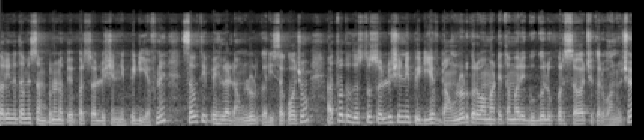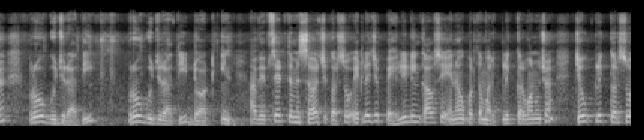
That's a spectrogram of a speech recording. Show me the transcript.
કરીને તમે સંપૂર્ણ પેપર સોલ્યુશનની પીડીએફને સૌથી પહેલાં ડાઉનલોડ કરી શકો છો. અથવા તો દોસ્તો સોલ્યુશનની પીડીએફ ડાઉનલોડ કરવા માટે તમારે ગૂગલ ઉપર સર્ચ કરવાનું છે. Pro Gujarati pro Gujarati dot in આ વેબસાઇટ તમે સર્ચ કરશો એટલે જે પહેલી લિંક આવશે એના ઉપર તમારે ક્લિક કરવાનું છે. જેવું ક્લિક કરશો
